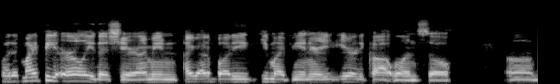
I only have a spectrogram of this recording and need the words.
but it might be early this year. I mean, I got a buddy. He might be in here. He, he already caught one. So, um,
